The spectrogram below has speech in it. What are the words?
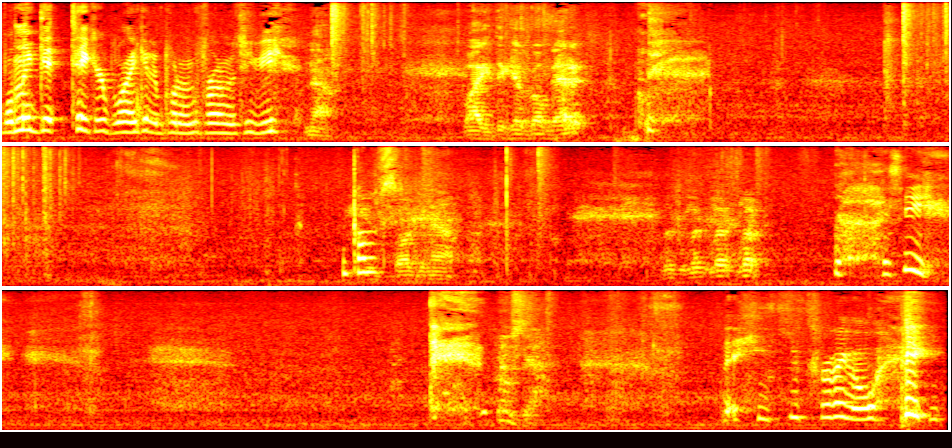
Want me to get take your blanket and put it in front of the TV? No. Why, you think he'll go get it? He's bugging out. Look, look, look, look. I see. Who's that? He keeps running away.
